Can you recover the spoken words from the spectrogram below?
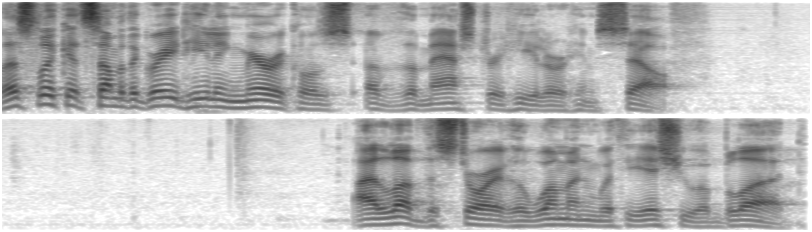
Let's look at some of the great healing miracles of the master healer himself. I love the story of the woman with the issue of blood.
